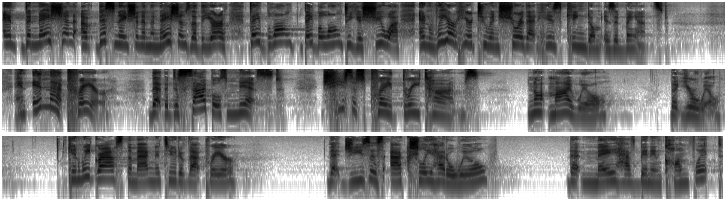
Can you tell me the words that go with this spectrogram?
And the nation of this nation and the nations of the earth, they belong, they belong to Yeshua, and we are here to ensure that his kingdom is advanced. And in that prayer that the disciples missed, Jesus prayed three times Not my will, but your will. Can we grasp the magnitude of that prayer? That Jesus actually had a will that may have been in conflict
